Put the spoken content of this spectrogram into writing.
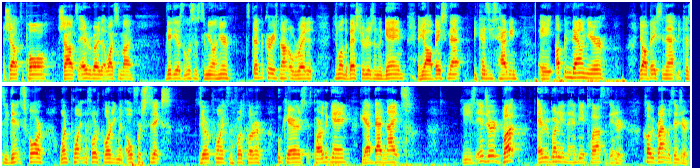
And shout out to Paul. Shout out to everybody that watches my videos and listens to me on here. Stephen Curry is not overrated. He's one of the best shooters in the game. And y'all basing that because he's having a up and down year. Y'all basing that because he didn't score one point in the fourth quarter. He went 0 for 6, zero points in the fourth quarter. Who cares? It's part of the game. You have bad nights. He's injured, but everybody in the NBA playoffs is injured. Kobe Bryant was injured.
